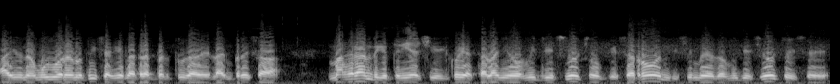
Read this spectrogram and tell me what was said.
hay una muy buena noticia que es la reapertura de la empresa más grande que tenía Chivilcoy hasta el año 2018, que cerró en diciembre de 2018 y se,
